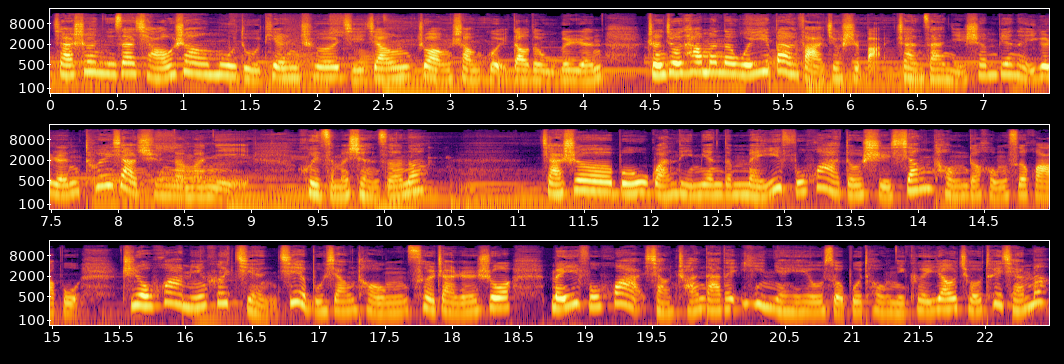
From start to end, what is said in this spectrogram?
假设你在桥上目睹电车即将撞上轨道的五个人，拯救他们的唯一办法就是把站在你身边的一个人推下去，那么你会怎么选择呢？假设博物馆里面的每一幅画都是相同的红色画布，只有画名和简介不相同。策展人说，每一幅画想传达的意念也有所不同。你可以要求退钱吗？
